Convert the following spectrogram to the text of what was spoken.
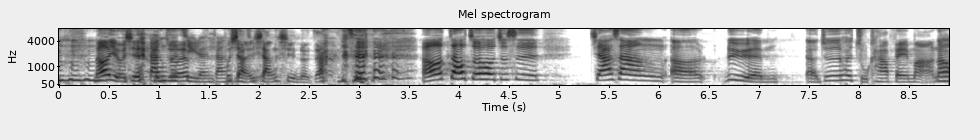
然后有些当自己人，不想相信了这样子，然后到最后就是加上呃绿园。呃，就是会煮咖啡嘛。那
